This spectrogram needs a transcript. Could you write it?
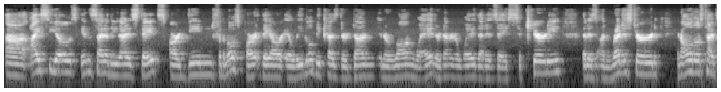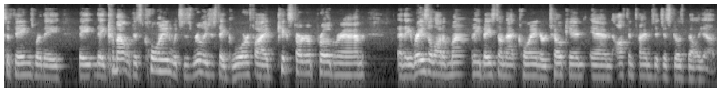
Uh, ICOs inside of the United States are deemed, for the most part, they are illegal because they're done in a wrong way. They're done in a way that is a security, that is unregistered, and all those types of things where they, they, they come out with this coin, which is really just a glorified Kickstarter program, and they raise a lot of money based on that coin or token, and oftentimes it just goes belly up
